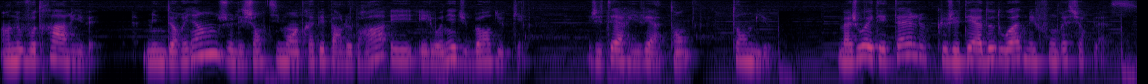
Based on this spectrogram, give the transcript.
Un nouveau train arrivait. Mine de rien, je l'ai gentiment attrapé par le bras et éloigné du bord du quai. J'étais arrivé à temps, tant mieux. Ma joie était telle que j'étais à deux doigts de m'effondrer sur place.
